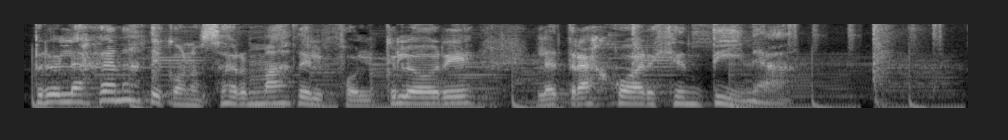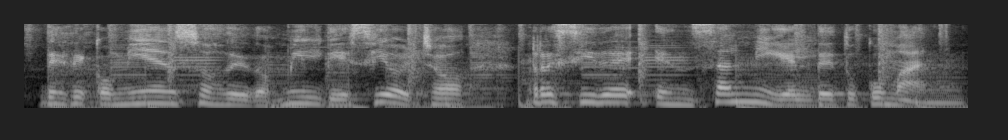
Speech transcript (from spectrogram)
pero las ganas de conocer más del folclore la trajo a Argentina. Desde comienzos de 2018 reside en San Miguel de Tucumán.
